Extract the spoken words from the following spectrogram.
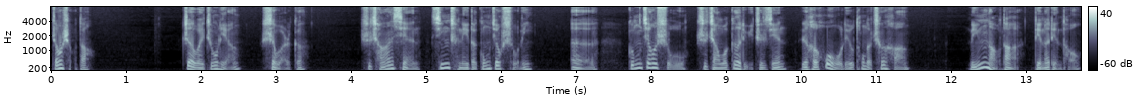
招手道：“这位周良是我二哥，是长安县新成立的公交署令。呃，公交署是掌握各旅之间人和货物流通的车行。”林老大点了点头，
